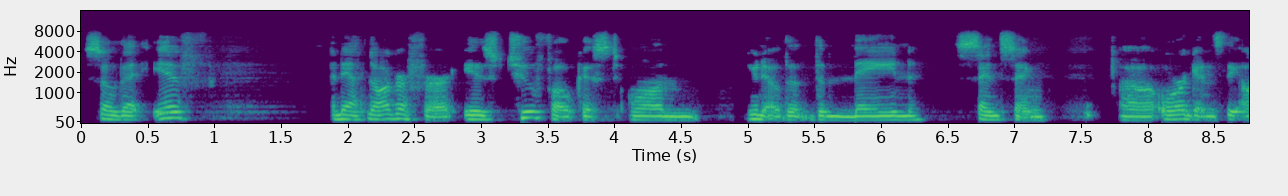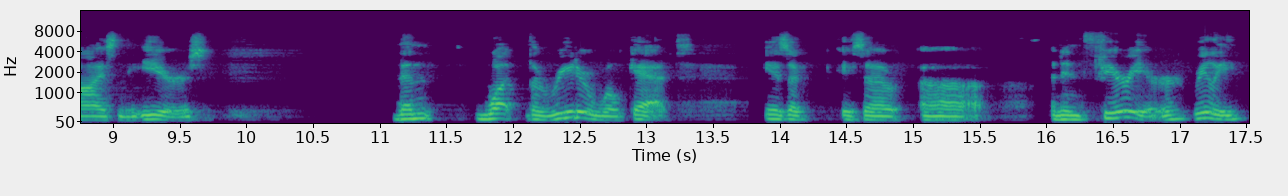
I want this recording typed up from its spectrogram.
So that if an ethnographer is too focused on, you know, the, the main sensing uh, organs, the eyes and the ears, then what the reader will get is a is a uh, an inferior, really,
